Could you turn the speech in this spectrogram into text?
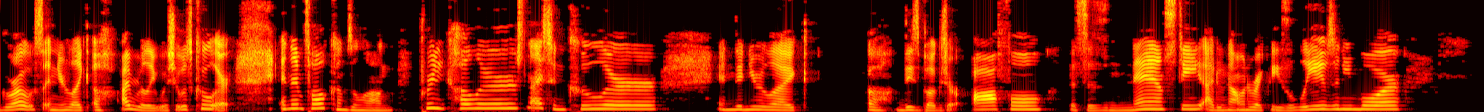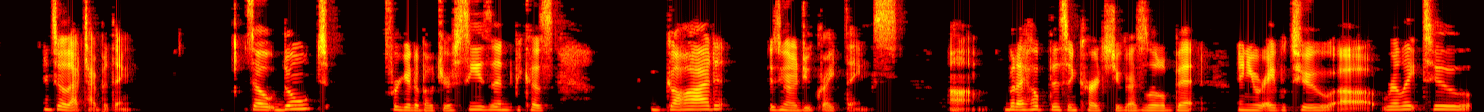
gross, and you're like, ugh, I really wish it was cooler. And then fall comes along, pretty colors, nice and cooler, and then you're like, oh, these bugs are awful. This is nasty. I do not want to rake these leaves anymore. And so that type of thing. So don't forget about your season because God is going to do great things. Um, but I hope this encouraged you guys a little bit and you were able to uh, relate to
